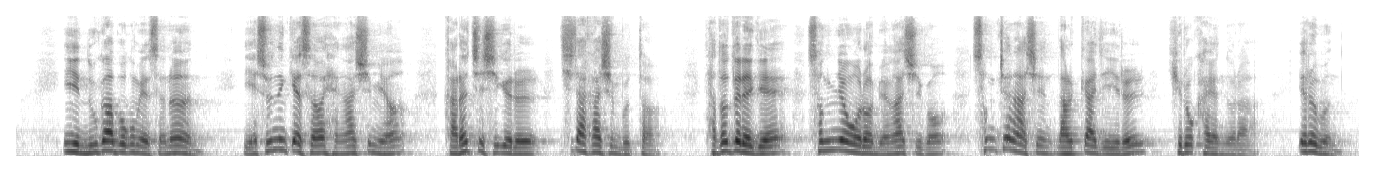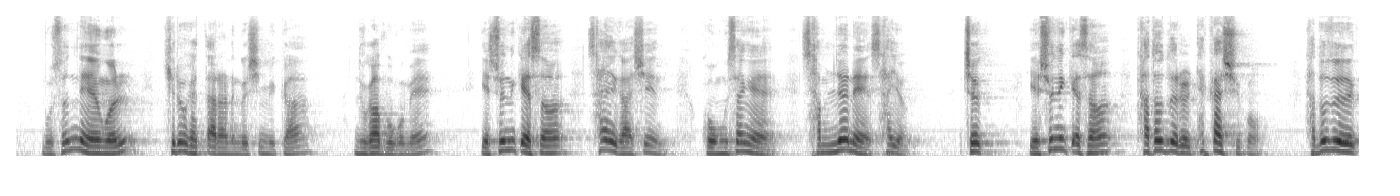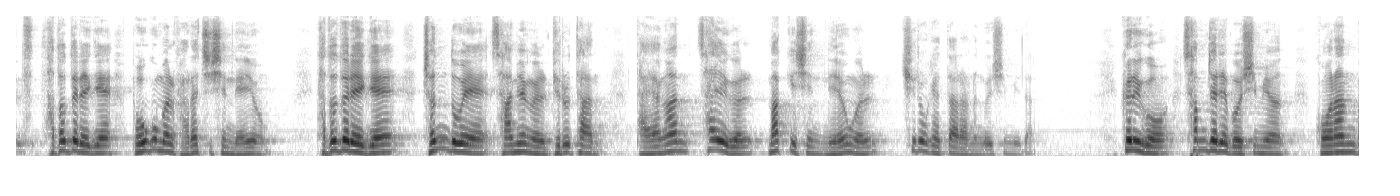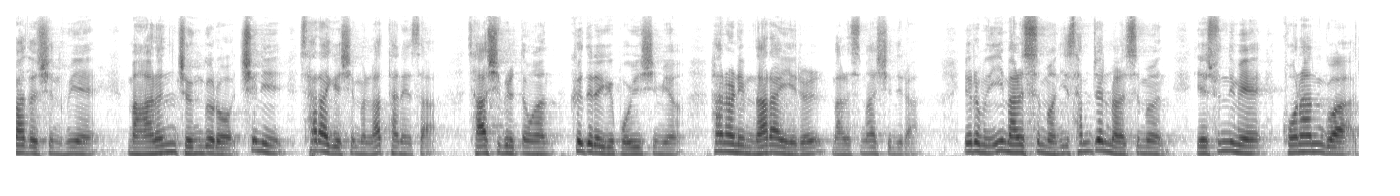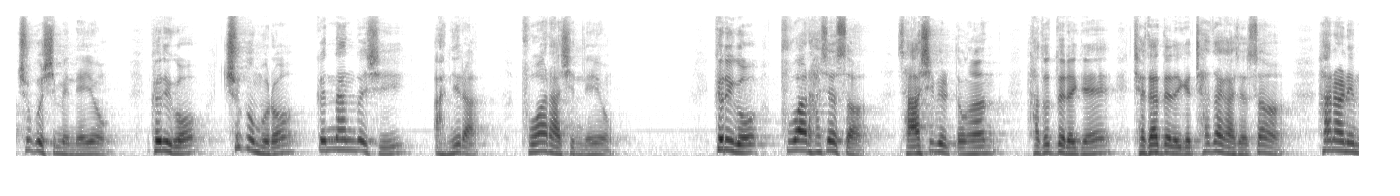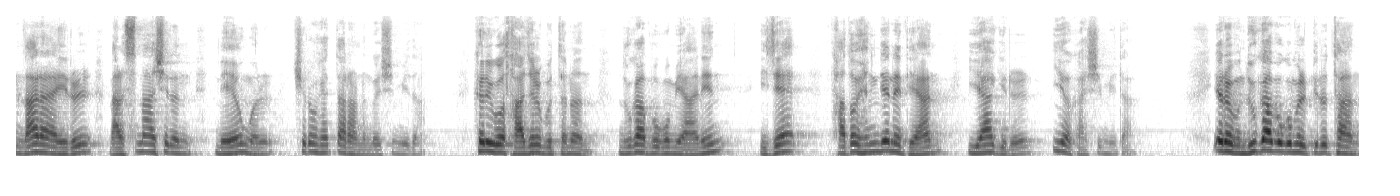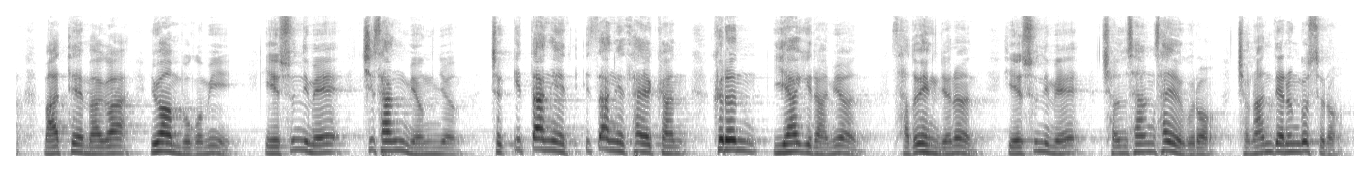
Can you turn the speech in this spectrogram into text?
이 누가복음에서는 예수님께서 행하시며 가르치시기를 시작하신부터 사도들에게 성령으로 명하시고 성전하신 날까지 일을 기록하였노라. 여러분 무슨 내용을 기록했다라는 것입니까? 누가복음에 예수님께서 사역하신 공생의 3년의 사역, 즉 예수님께서 사도들을 택하시고 사도들, 사도들에게 복음을 가르치신 내용, 사도들에게 전도의 사명을 비롯한 다양한 사역을 맡기신 내용을 기록했다라는 것입니다. 그리고 3절에 보시면 고난 받으신 후에 많은 증거로 친히 살아계심을 나타내사 40일 동안 그들에게 보이시며 하나님 나라의 일을 말씀하시니라. 여러분 이 말씀은 이 3절 말씀은 예수님의 고난과 죽으심의 내용 그리고 죽음으로 끝난 것이 아니라 부활하신 내용 그리고 부활하셔서 40일 동안 사도들에게 제자들에게 찾아가셔서 하나님 나라의 일을 말씀하시는 내용을 기록했다라는 것입니다. 그리고 4절부터는 누가복음이 아닌 이제 사도행전에 대한 이야기를 이어가십니다. 여러분 누가복음을 비롯한 마태, 마가, 요한복음이 예수님의 지상 명령, 즉 이 땅에 이 땅에 사역한 그런 이야기라면 사도행전은 예수님의 천상 사역으로 전환되는 것으로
